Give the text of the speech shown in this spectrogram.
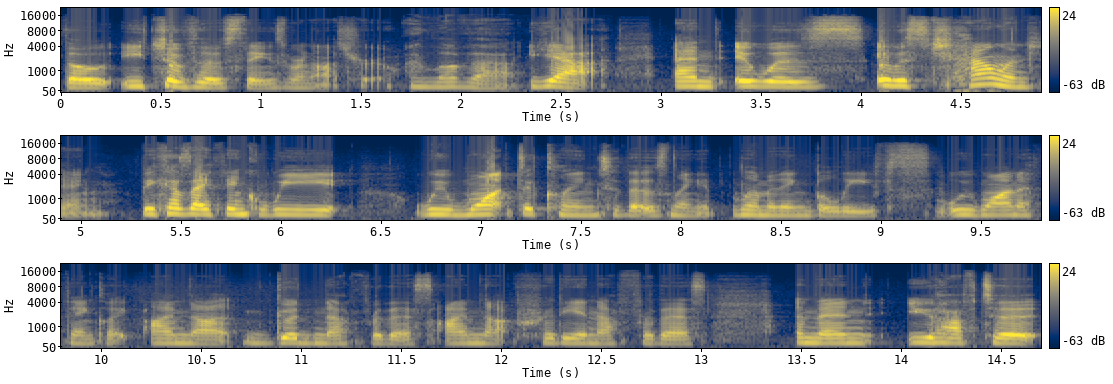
though each of those things were not true. I love that. Yeah, and it was it was challenging because I think we we want to cling to those lim- limiting beliefs. We want to think like I'm not good enough for this. I'm not pretty enough for this. And then you have to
